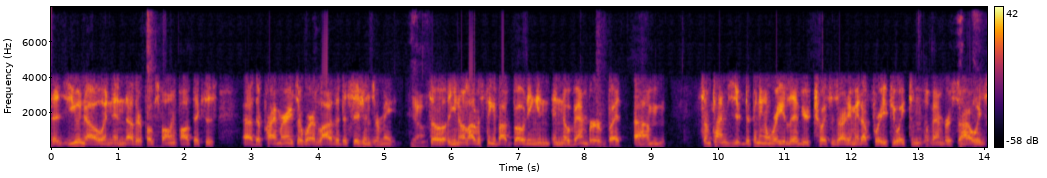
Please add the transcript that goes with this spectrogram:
as you know, and, and other folks following politics is uh, the primaries are where a lot of the decisions are made. Yeah. So you know, a lot of us think about voting in in November, but um, sometimes depending on where you live, your choice is already made up for you if you wait till November. So I always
